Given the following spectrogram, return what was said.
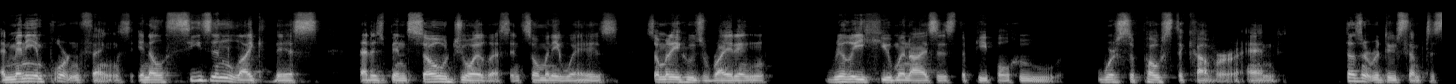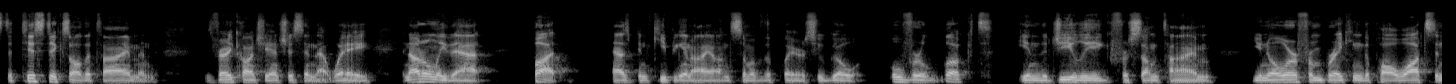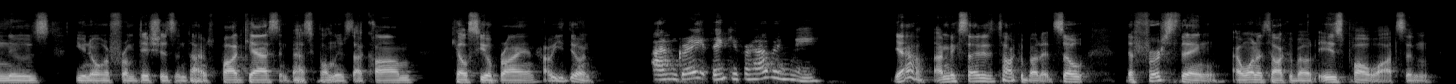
and many important things in a season like this that has been so joyless in so many ways. Somebody whose writing really humanizes the people who we're supposed to cover and doesn't reduce them to statistics all the time and is very conscientious in that way. And not only that, but has been keeping an eye on some of the players who go overlooked in the G League for some time. You know her from breaking the Paul Watson news. You know her from Dishes and Dimes podcast and basketballnews.com. Kelsea O'Brien, how are you doing? I'm great. Thank you for having me. Yeah, I'm excited to talk about it. So, the first thing I want to talk about is Paul Watson.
